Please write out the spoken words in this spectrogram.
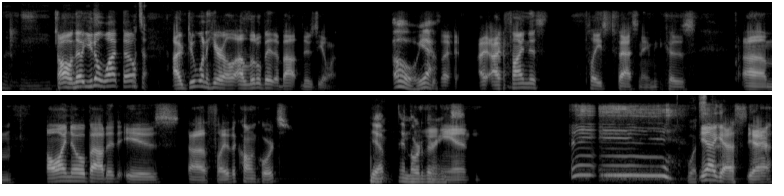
Let me. Oh no, you know what though? What's up? I do want to hear a, a little bit about New Zealand. oh yeah. I, I, I find this place fascinating because um, all I know about it is uh, Flight of the Conchords yep and lord of the rings and Eh, What's yeah, I guess yeah.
